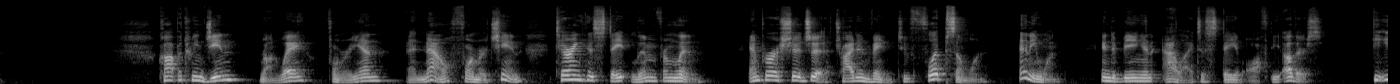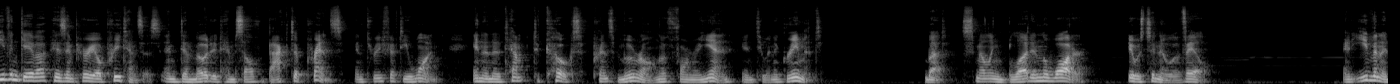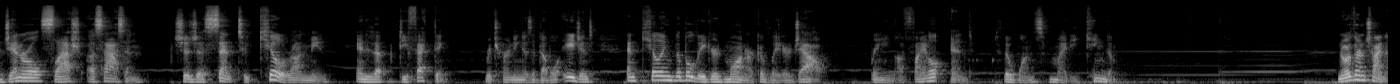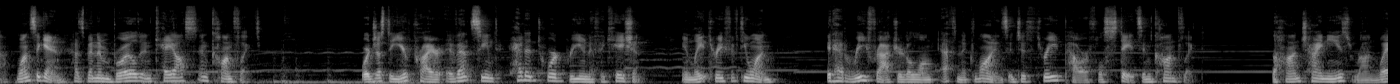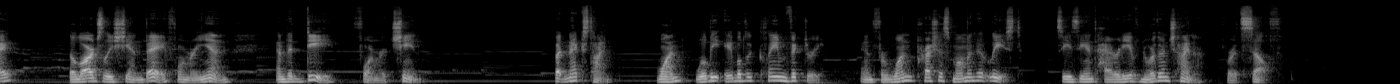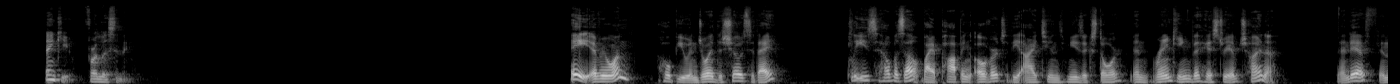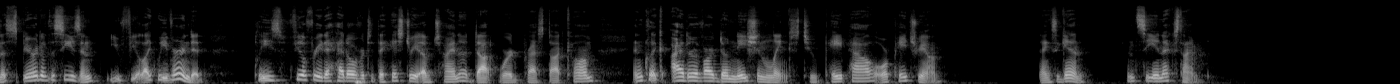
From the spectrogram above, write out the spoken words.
Caught between Jin, Ranwei, former Yan, and now former Qin, tearing his state limb from limb, Emperor Shi Shizhi tried in vain to flip someone, anyone, into being an ally to stave off the others. He even gave up his imperial pretenses and demoted himself back to prince in 351 in an attempt to coax Prince Murong of former Yan into an agreement. But, smelling blood in the water, it was to no avail. And even a general slash assassin, Shizhi sent to kill Ranmin, ended up defecting, returning as a double agent, and killing the beleaguered monarch of later Zhao, bringing a final end to the once mighty kingdom. Northern China, once again, has been embroiled in chaos and conflict. Where just a year prior, events seemed headed toward reunification, in late 351, it had refractured along ethnic lines into three powerful states in conflict the Han Chinese Ran Wei, the largely Xianbei, former Yan, and the Di, former Qin. But next time, one will be able to claim victory, and for one precious moment at least, seize the entirety of northern China for itself. Thank you for listening. Hey everyone, hope you enjoyed the show today. Please help us out by popping over to the iTunes Music Store and ranking the history of China. And if, in the spirit of the season, you feel like we've earned it, please feel free to head over to thehistoryofchina.wordpress.com and click either of our donation links to PayPal or Patreon. Thanks again, and see you next time.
